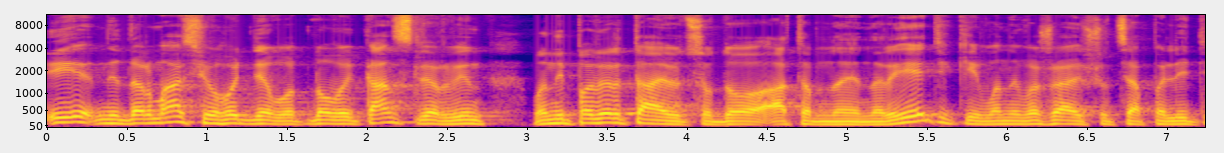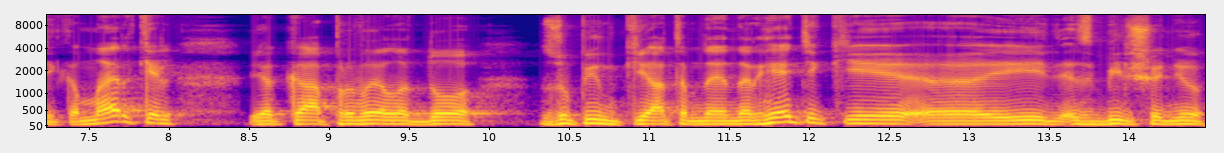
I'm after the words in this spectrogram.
І не дарма сьогодні от новий канцлер, він, вони повертаються до атомної енергетики. Вони вважають, що ця політика Меркель, яка привела до зупинки атомної енергетики е, і збільшенню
